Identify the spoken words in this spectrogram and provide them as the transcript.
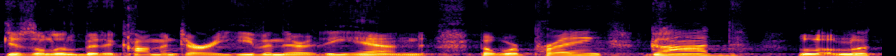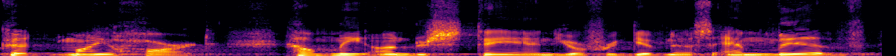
gives a little bit of commentary even there at the end. But we're praying, God, look at my heart. Help me understand your forgiveness and live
